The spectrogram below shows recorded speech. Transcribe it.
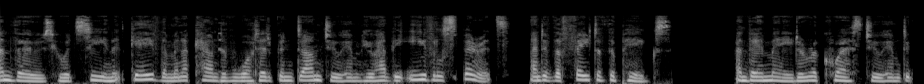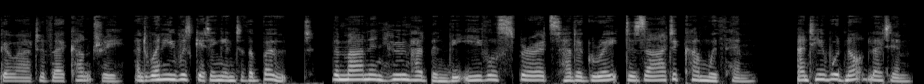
and those who had seen it gave them an account of what had been done to him who had the evil spirits, and of the fate of the pigs. And they made a request to him to go out of their country. And when he was getting into the boat, the man in whom had been the evil spirits had a great desire to come with him. And he would not let him,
